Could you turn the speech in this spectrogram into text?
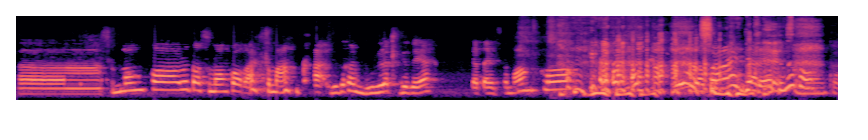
eh semongko. Lu tau semongko kan? Semangka gitu kan bulat gitu ya. Katain semongko. Lo kurang ajar ya semongko.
